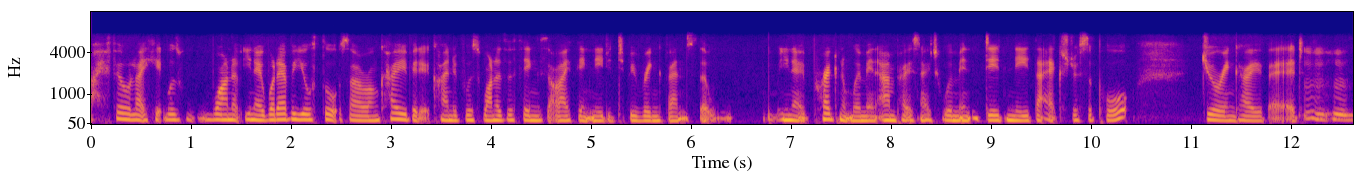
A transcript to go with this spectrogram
I feel like it was one of you know whatever your thoughts are on COVID, it kind of was one of the things that I think needed to be ring fenced that you know, pregnant women and postnatal women did need that extra support during COVID. Mm-hmm.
